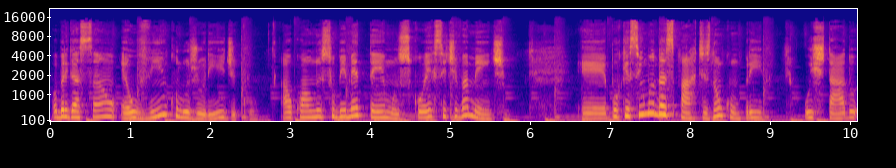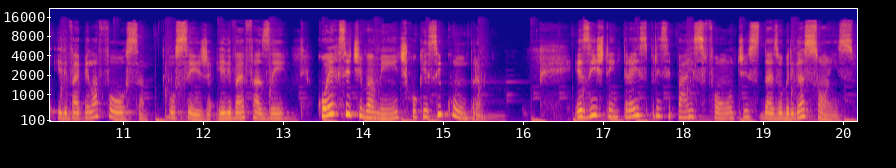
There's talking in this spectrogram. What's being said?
Obrigação é o vínculo jurídico ao qual nos submetemos coercitivamente. É, porque se uma das partes não cumprir, o Estado ele vai pela força, ou seja, ele vai fazer coercitivamente com que se cumpra. Existem três principais fontes das obrigações,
